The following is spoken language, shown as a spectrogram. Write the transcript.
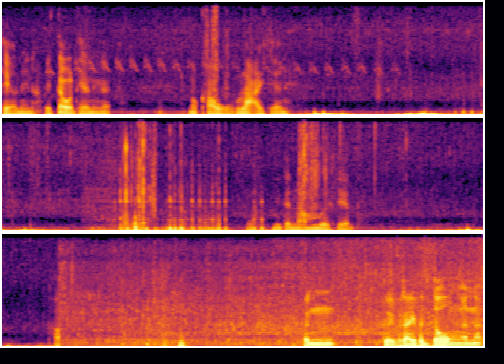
แถวนี้นะไปเต้อแถวนี้แหละนกเขาหลายแถวนี้มีแต่น้ำเลยเสร็จครับเพิ่นเคยพระไทยเพิ่นโต่งกันนะ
